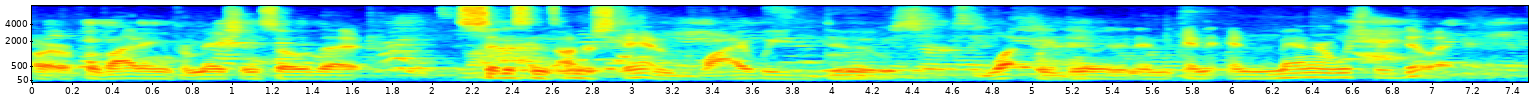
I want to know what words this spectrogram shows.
or providing information so that citizens understand why we do what we do and, the manner in which we do it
